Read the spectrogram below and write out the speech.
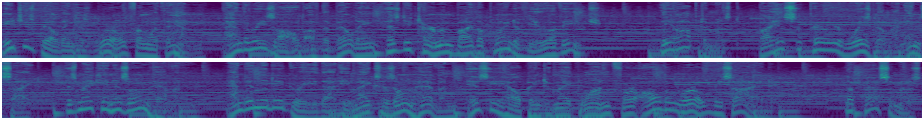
Each is building his world from within, and the result of the building is determined by the point of view of each. The optimist, by his superior wisdom and insight, is making his own heaven, and in the degree that he makes his own heaven is he helping to make one for all the world beside. The pessimist,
